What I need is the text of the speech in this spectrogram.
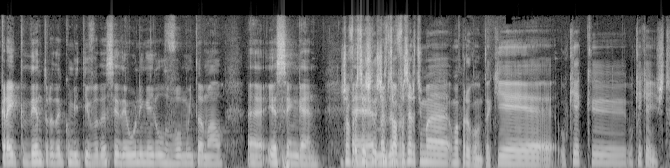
creio que dentro da comitiva da CDU ninguém levou muito a mal uh, esse engano. João Francisco, uh, deixa-me só fazer-te uma, uma pergunta, que é o que é que, o que, é, que é isto?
